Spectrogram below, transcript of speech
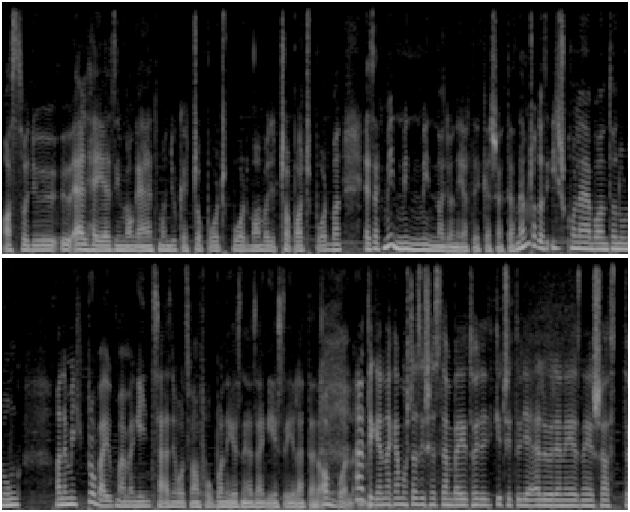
az, hogy ő, ő elhelyezi magát mondjuk egy csoportsportban, vagy egy csapatsportban, ezek mind-mind-mind nagyon értékesek. Tehát nem csak az iskolában tanulunk, hanem így próbáljuk már meg így 180 fokban nézni az egész életet. Abból Hát igen, nekem most az is eszembe jut, hogy egy kicsit ugye előre nézni, és azt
